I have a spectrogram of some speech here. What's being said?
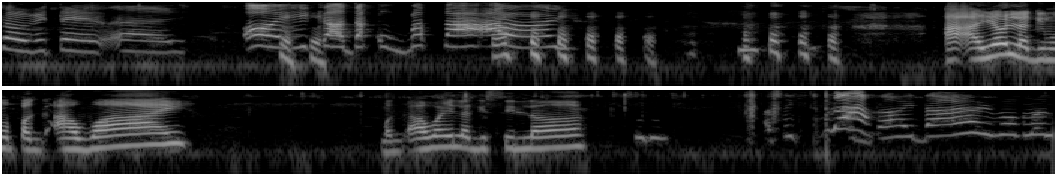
Sorry, Tel. Oy, ikaw dakong bata. Ay. Aayaw lagi mo pag-away. Mag-away lagi sila. Atik na. Dahil maman.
